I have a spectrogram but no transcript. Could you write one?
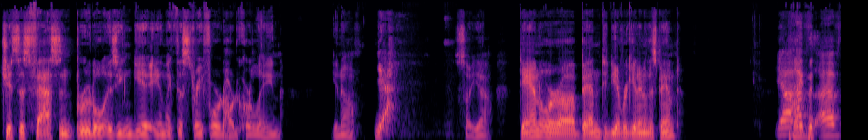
just as fast and brutal as you can get in like the straightforward hardcore lane, you know. Yeah. So yeah. Dan or uh, Ben, did you ever get into this band? Yeah, I have, with- I have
